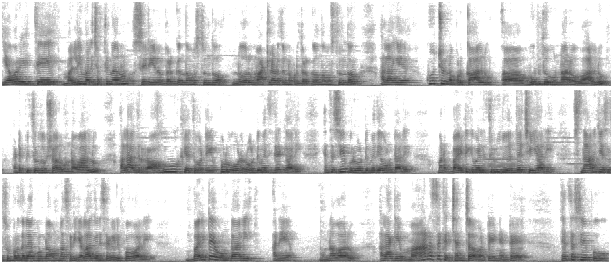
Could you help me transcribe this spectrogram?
ఎవరైతే మళ్ళీ మళ్ళీ చెప్తున్నాను శరీరం దుర్గంధం వస్తుందో నోరు మాట్లాడుతున్నప్పుడు దుర్గంధం వస్తుందో అలాగే కూర్చున్నప్పుడు కాళ్ళు ఊపుతూ ఉన్నారో వాళ్ళు అంటే పితృదోషాలు ఉన్నవాళ్ళు అలాగే రాహువు కేతు అంటే ఎప్పుడు కూడా రోడ్డు మీద తిరగాలి. ఎంతసేపు రోడ్డు మీదే ఉండాలి? మన బయటికి వెళ్ళి తిరుగుతూ ఎంజాయ్ చేయాలి. స్నానం చేసే శుభ్రత లేకుండా ఉన్నా సరే ఎలాగైనా సరే వెళ్ళిపోవాలి. బయటే ఉండాలి అనే ఉన్నవారు అలాగే మానసిక చంచలం అంటే ఏంటంటే ఎంతసేపు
